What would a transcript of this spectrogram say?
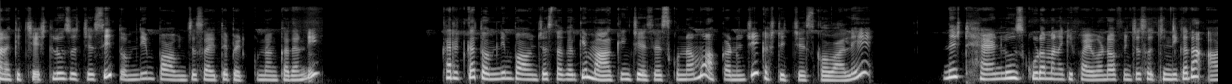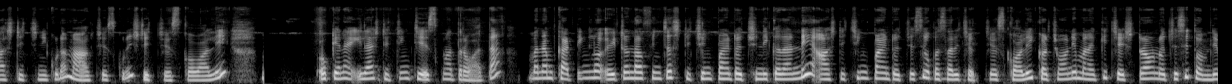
మనకి చెస్ట్ లూజ్ వచ్చేసి తొమ్మిది పావు ఇంచెస్ అయితే పెట్టుకున్నాం కదండి. కరెక్ట్గా తొమ్మిది పావు ఇంచెస్ దగ్గరికి మార్కింగ్ చేసేసుకున్నాము. అక్కడ నుంచి ఇక స్టిచ్ చేసుకోవాలి. నెక్స్ట్ హ్యాండ్ లూజ్ కూడా మనకి ఫైవ్ అండ్ హాఫ్ ఇంచెస్ వచ్చింది కదా ఆ స్టిచ్ని కూడా మార్క్ చేసుకుని స్టిచ్ చేసుకోవాలి. ఓకేనా? ఇలా స్టిచ్చింగ్ చేసుకున్న తర్వాత మనం కటింగ్లో eight and half inches stitching point వచ్చింది కదండి. ఆ స్టిచ్చింగ్ పాయింట్ వచ్చేసి ఒకసారి చెక్ చేసుకోవాలి. ఇక్కడ చూడండి మనకి చెస్ట్ రౌండ్ వచ్చేసి తొమ్మిది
